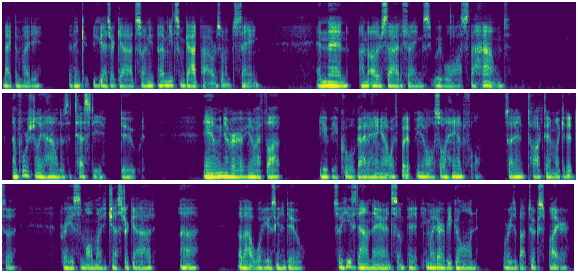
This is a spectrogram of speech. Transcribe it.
Mag the Mighty. I think you guys are God, so I need I need some God powers. what I'm saying. And then on the other side of things, we lost the Hound. Unfortunately, the Hound is a testy dude, and we never, you know, I thought he'd be a cool guy to hang out with, but you know, also a handful. So I didn't talk to him like I did to praise some Almighty Jester God uh, about what he was going to do. So he's down there in some pit. He might already be gone, or he's about to expire.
